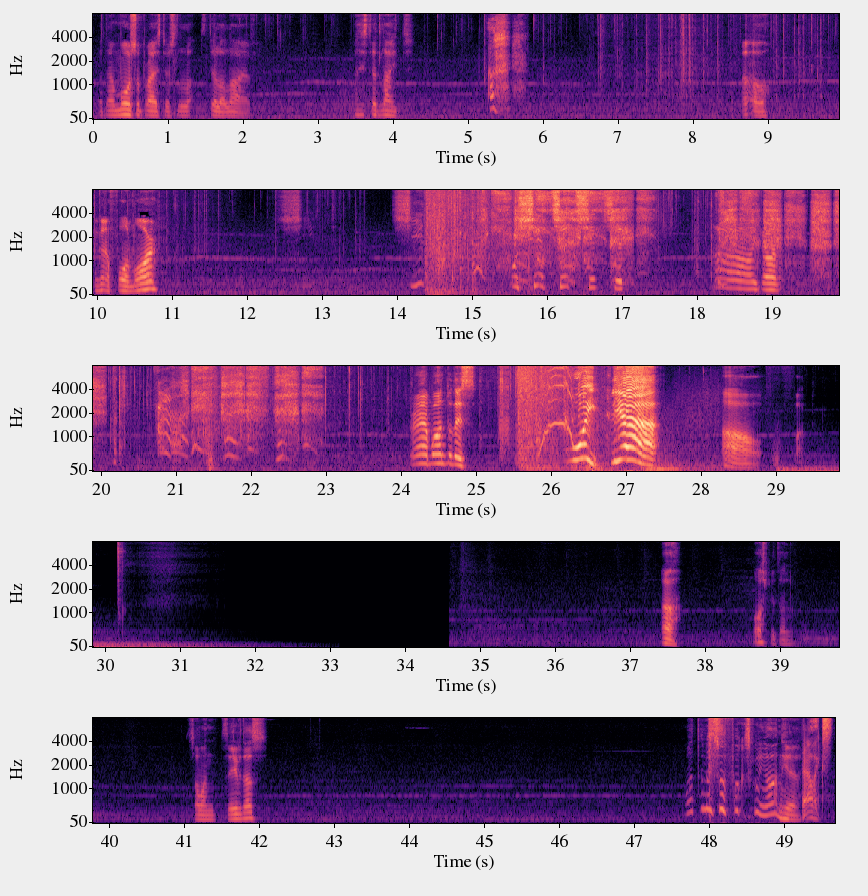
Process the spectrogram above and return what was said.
But I'm more surprised you're still alive. What is that light? Uh oh. You're gonna fall more? Shit. Shit. Oh shit, shit, shit, shit. Oh my god. Grab onto this. Oi! Yeah! Oh. Oh. Hospital. Someone saved us? What the actual fuck is going on here? Alex,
